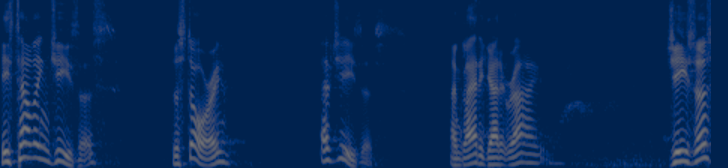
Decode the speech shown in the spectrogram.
He's telling Jesus the story of Jesus. I'm glad he got it right. Jesus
